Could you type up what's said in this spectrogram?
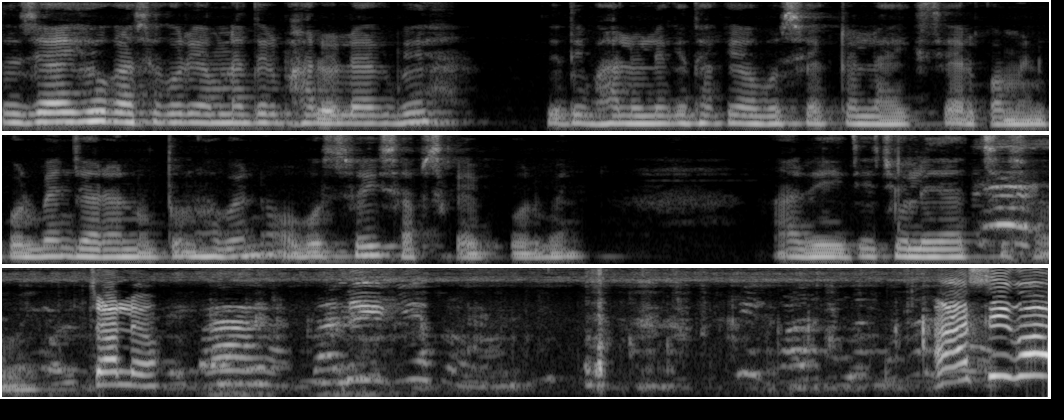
তো যাই হোক আশা করি আপনাদের ভালো লাগবে। যদি ভালো লেগে থাকে অবশ্যই একটা লাইক শেয়ার কমেন্ট করবেন। যারা নতুন হবেন অবশ্যই সাবস্ক্রাইব করবেন। আর এই যে চলে যাচ্ছি সবাই। চলো। আসি গো।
